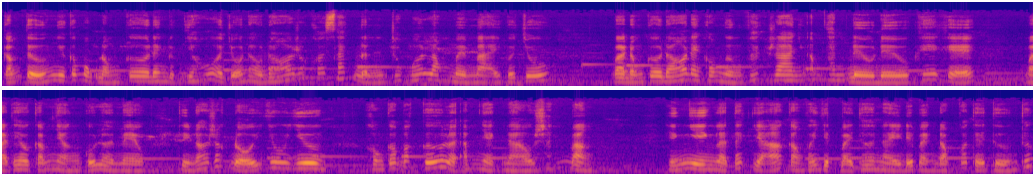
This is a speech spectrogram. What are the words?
Cảm tưởng như có một động cơ đang được giấu ở chỗ nào đó rất khó xác định trong mớ lông mềm mại của chú. Và động cơ đó đang không ngừng phát ra những âm thanh đều đều, khe khẽ, mà theo cảm nhận của loài mèo thì nó rất đổi du dương, không có bất cứ loại âm nhạc nào sánh bằng. Hiển nhiên là tác giả cần phải dịch bài thơ này để bạn đọc có thể thưởng thức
